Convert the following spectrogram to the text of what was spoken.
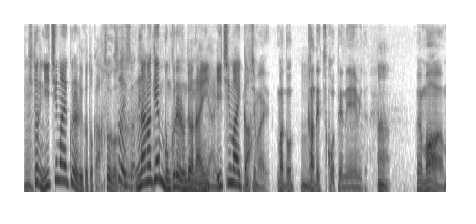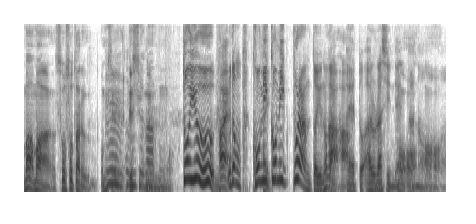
1人に1枚くれるいうことか、そういうことです。よね。7件分くれるんではないんや、1枚か。一枚。まあどっかで使うてねみたいうん。な、えまあまあまあそうそうたるお店ですよね、うんおうん。という、はい。うどん込み込みプランというのが、はい。えっ、とあるらしいんで、あの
